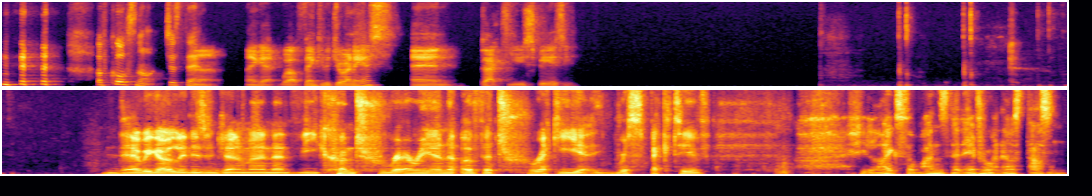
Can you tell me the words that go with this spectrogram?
of course not. Just then. No. Okay. Well, thank you for joining us, and back to you, Spearsy. There we go, ladies and gentlemen. And the contrarian of the Trek Perspective. She likes the ones that everyone else doesn't.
